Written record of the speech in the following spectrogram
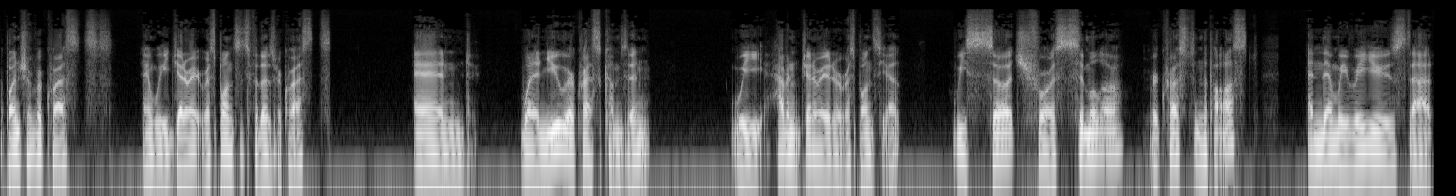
a bunch of requests and we generate responses for those requests. And when a new request comes in, we haven't generated a response yet. We search for a similar request in the past, and then we reuse that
